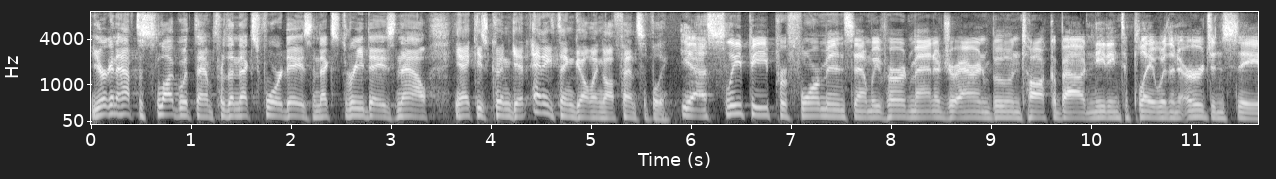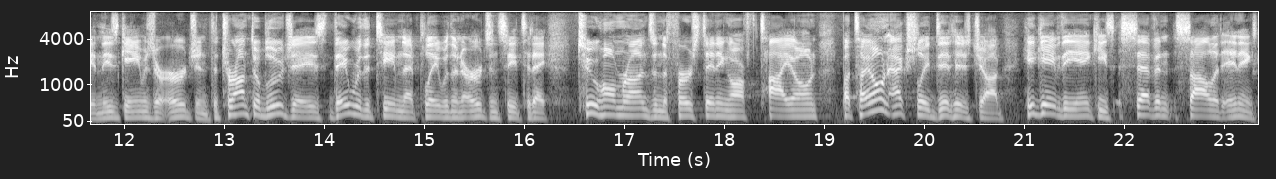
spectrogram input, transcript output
you're going to have to slug with with them for the next four days, the next three days now. Yankees couldn't get anything going offensively. Yeah, sleepy performance, and we've heard manager Aaron Boone talk about needing to play with an urgency, and these games are urgent. The Toronto Blue Jays, they were the team that played with an urgency today. Two home runs in the first inning off Taillon, but Taillon actually did his job. He gave the Yankees seven solid innings,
